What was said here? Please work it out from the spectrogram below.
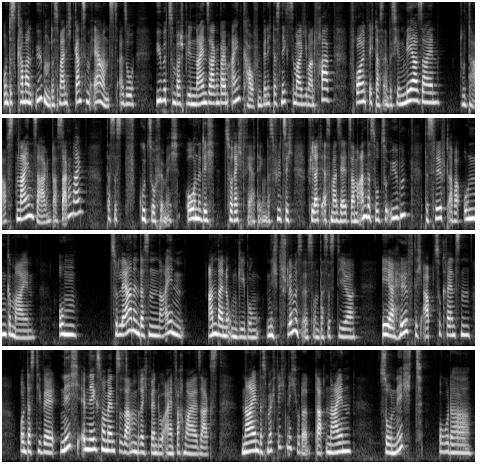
Und das kann man üben, das meine ich ganz im Ernst. Also übe zum Beispiel Nein sagen beim Einkaufen. Wenn ich das nächste Mal jemand fragt, freundlich, darf ein bisschen mehr sein, du darfst Nein sagen. Du darfst sagen, nein, das ist gut so für mich, ohne dich zu rechtfertigen. Das fühlt sich vielleicht erstmal seltsam an, das so zu üben. Das hilft aber ungemein, um zu lernen, dass ein Nein an deine Umgebung nichts Schlimmes ist und dass es dir eher hilft, dich abzugrenzen und dass die Welt nicht im nächsten Moment zusammenbricht, wenn du einfach mal sagst, nein, das möchte ich nicht oder da, nein, so nicht oder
